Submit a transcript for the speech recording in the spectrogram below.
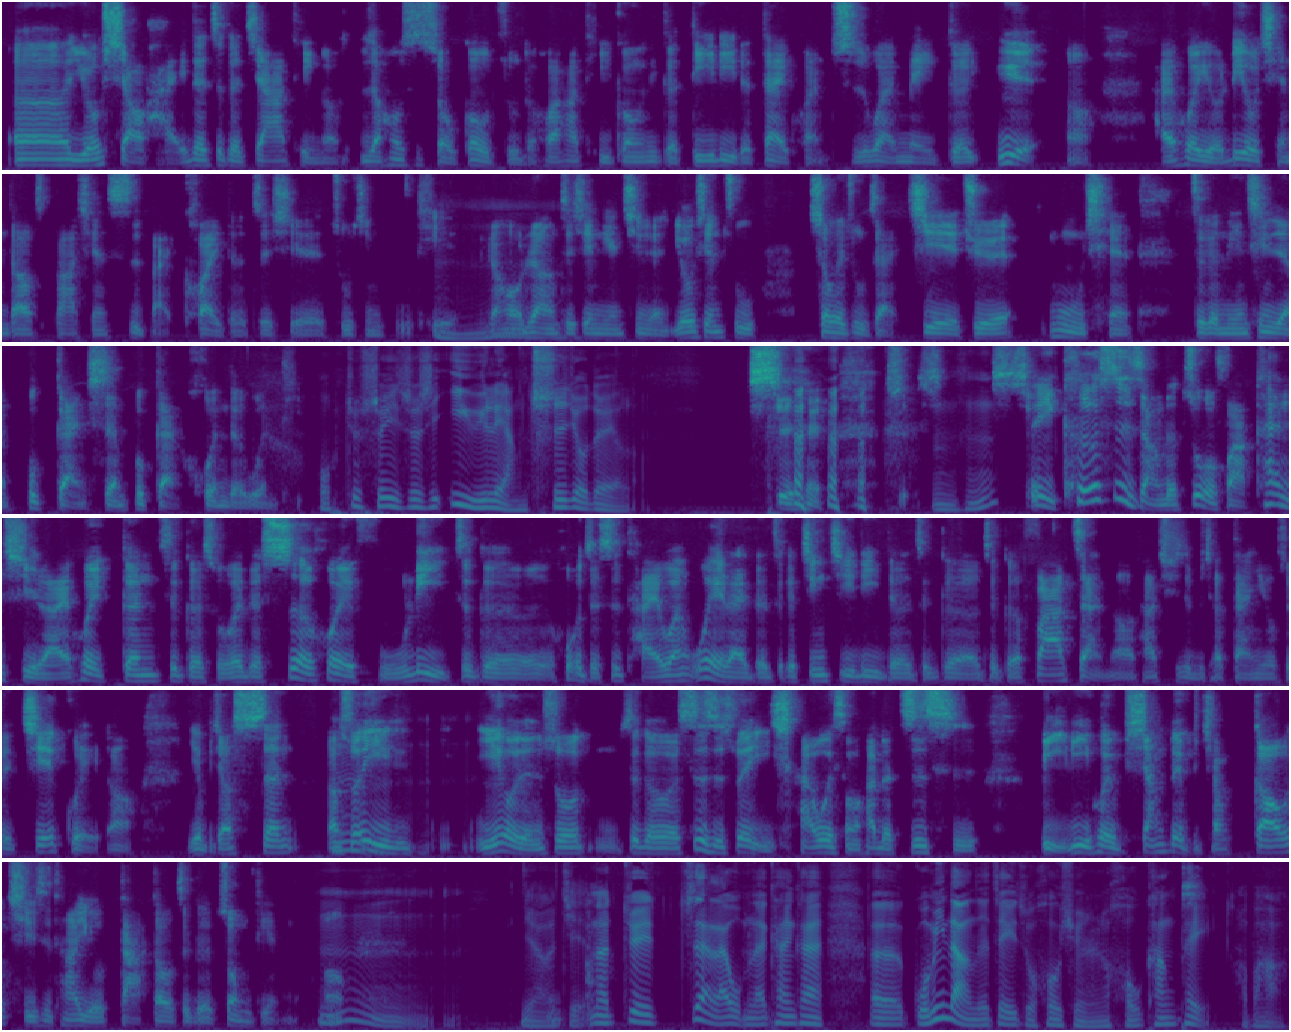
呃有小孩的这个家庭哦，然后是首购族的话，它提供一个低利的贷款之外，每个月啊还会有六千到八千四百块的这些租金补贴，然后让这些年轻人优先住社会住宅，解决目前。这个年轻人不敢生、不敢婚的问题。哦，就所以就是一鱼两吃就对了，是 是，嗯哼，所以柯市长的做法看起来会跟这个所谓的社会福利，这个或者是台湾未来的这个经济力的这个这个发展啊，他其实比较担忧，所以接轨啊也比较深。啊，所以也有人说，这个四十岁以下为什么他的支持比例会相对比较高？其实他有打到这个重点哦。嗯。了解，那最再来，我们来看看，呃，国民党的这一组候选人侯康沛，好不好？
